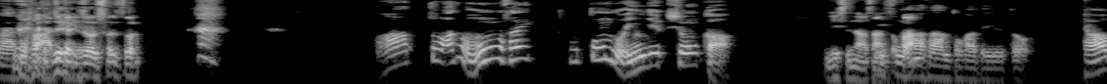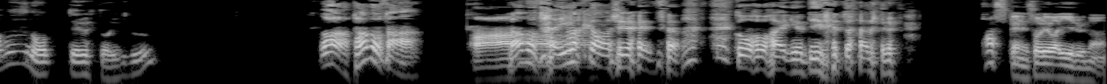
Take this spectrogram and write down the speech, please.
あゼファーって。そうそうそう。あと、あともう最、ほとんどインジェクションか。リスナーさんリスナとか。ーさんとかで言うと。キャブ乗ってる人いる？ああ、タドさん。あタドさん今かもしれないですよ。後方背景の T シャツある。確かにそれは言えるな。うん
